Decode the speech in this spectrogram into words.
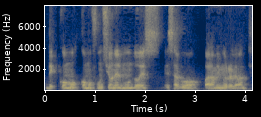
de cómo, cómo funciona el mundo es, es algo para mí muy relevante.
